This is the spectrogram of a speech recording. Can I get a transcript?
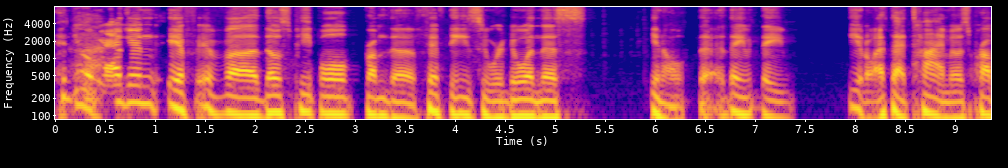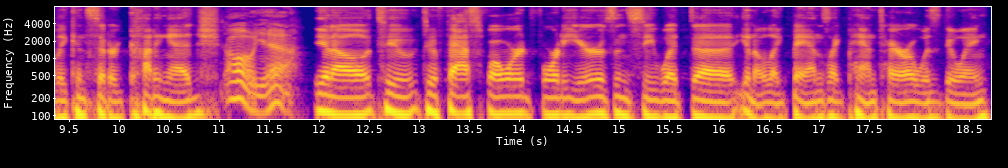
could you imagine if if uh, those people from the fifties who were doing this, you know, th- they they, you know, at that time it was probably considered cutting edge. Oh yeah. you know to to fast forward 40 years and see what uh you know like bands like pantera was doing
